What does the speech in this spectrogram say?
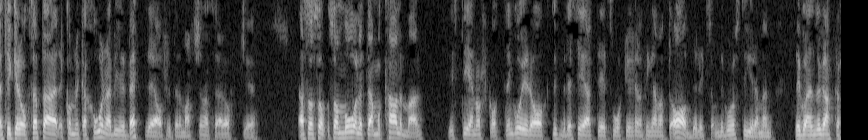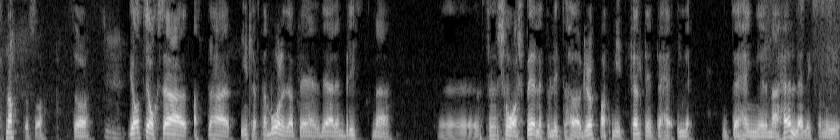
Jag tycker också att där, kommunikationen har blivit bättre i avslutande matcherna. Så här, och, eh, alltså, som, som, målet där mot Kalmar, det är stenhårt skott, den går ju rakt ut, men det ser jag att det är svårt att göra någonting annat av det. Liksom. Det går att styra, men det går ändå ganska snabbt och så. Så mm. Jag ser också att det här insläppta målet, att det, det är en brist med eh, försvarsspelet och lite högre upp, att mittfältet inte, inte hänger med heller liksom i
